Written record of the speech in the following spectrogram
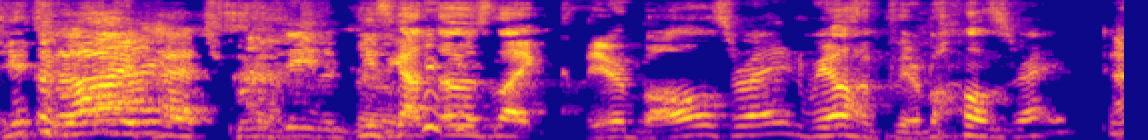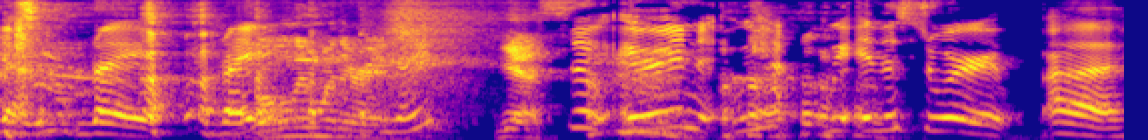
Get an eye patch. Where's David He's Bowie? got those like clear balls, right? We all have clear balls, right? Yeah, right, right. Only when they're in. Right? Yes. So Aaron, we, ha- we in the store, uh,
